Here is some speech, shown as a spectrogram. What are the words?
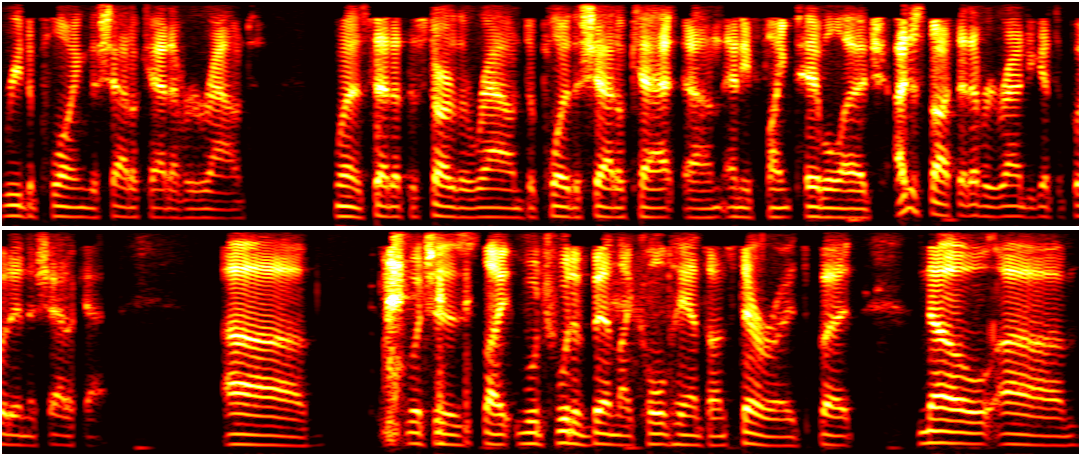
redeploying the Shadow Cat every round. When it said at the start of the round, deploy the Shadow Cat on any flank table edge. I just thought that every round you get to put in a Shadowcat. Uh, which is like, which would have been like Coldhands on steroids, but no, um,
